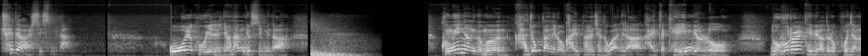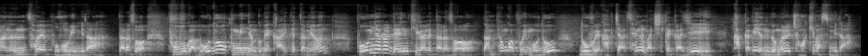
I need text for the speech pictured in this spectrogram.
최대화할 수 있습니다. 5월 9일 연합뉴스입니다. 국민연금은 가족 단위로 가입하는 제도가 아니라 가입자 개인별로 노후를 대비하도록 보장하는 사회보험입니다. 따라서 부부가 모두 국민연금에 가입했다면 보험료를 낸 기간에 따라서 남편과 부인 모두 노후에 각자 생을 마칠 때까지 각각의 연금을 정확히 받습니다.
